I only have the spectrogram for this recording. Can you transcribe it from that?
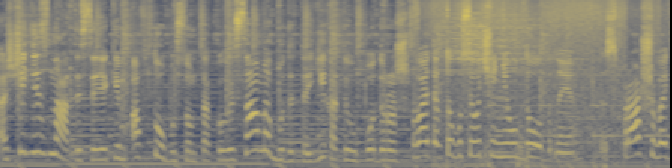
А ще дізнатися, яким автобусом та коли саме будете їхати у подорож. Бывают автобусы очень неудобные. Спрашивать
